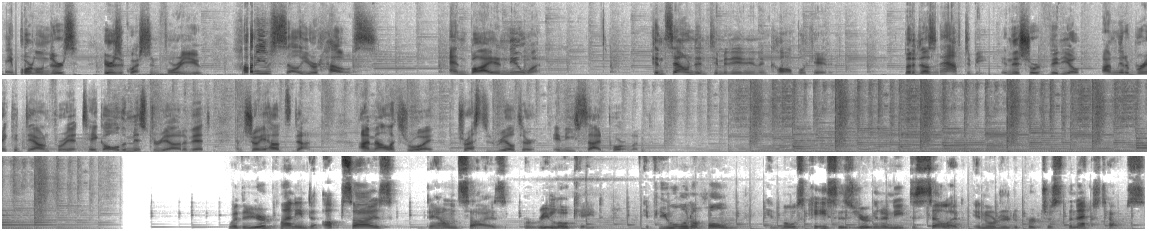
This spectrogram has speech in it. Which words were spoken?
Hey Portlanders, here's a question for you. How do you sell your house and buy a new one? It can sound intimidating and complicated, but it doesn't have to be. In this short video, I'm gonna break it down for you, take all the mystery out of it, and show you how it's done. I'm Alex Roy, trusted realtor in Eastside Portland. Whether you're planning to upsize, downsize, or relocate, if you own a home, in most cases you're going to need to sell it in order to purchase the next house.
